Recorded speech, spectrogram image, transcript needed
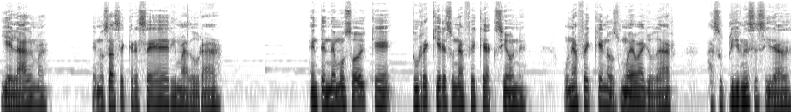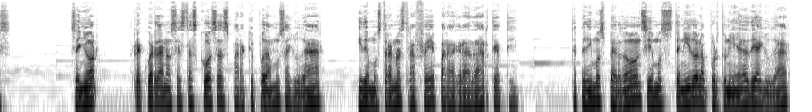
y el alma, que nos hace crecer y madurar Entendemos hoy que tú requieres una fe que accione, una fe que nos mueva a ayudar, a suplir necesidades. Señor, recuérdanos estas cosas para que podamos ayudar y demostrar nuestra fe para agradarte a ti. Te pedimos perdón si hemos tenido la oportunidad de ayudar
